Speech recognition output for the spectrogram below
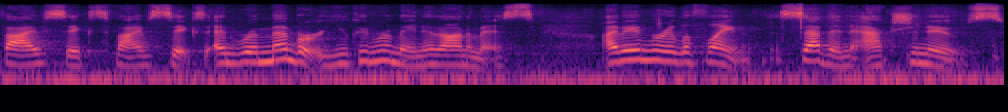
5656. And remember, you can remain anonymous. I'm Anne Marie LaFlame, 7 Action News.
